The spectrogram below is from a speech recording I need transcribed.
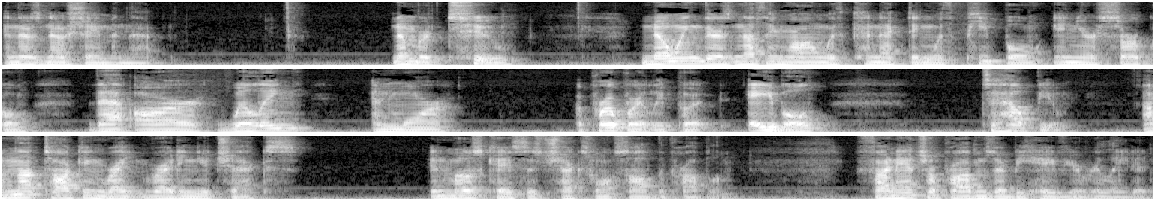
and there's no shame in that. Number two, knowing there's nothing wrong with connecting with people in your circle that are willing and more appropriately put, able to help you. I'm not talking write, writing you checks. In most cases, checks won't solve the problem. Financial problems are behavior related.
